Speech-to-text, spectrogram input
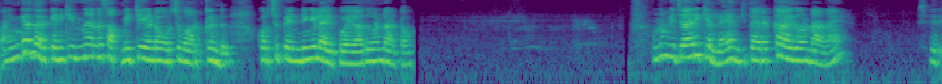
ഭയങ്കര തിരക്ക്. എനിക്ക് ഇന്ന് തന്നെ സബ്മിറ്റ് ചെയ്യേണ്ട കുറച്ച് വർക്ക് ഉണ്ട്. കുറച്ച് പെൻഡിങ്ങിലായി പോയി അതുകൊണ്ടാട്ടോ. ഒന്നും വിചാരിക്കല്ലേ? എനിക്ക് തിരക്കായതുകൊണ്ടാണേ. ശരി.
